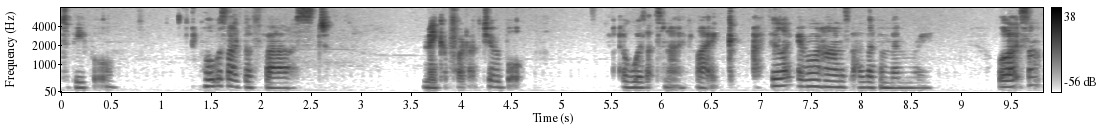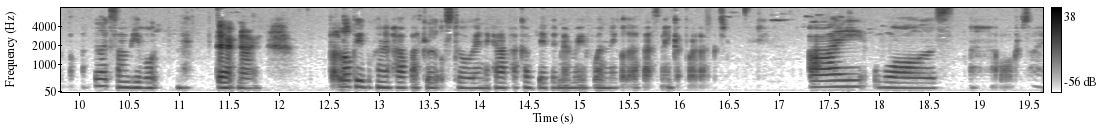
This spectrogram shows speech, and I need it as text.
to people. What was like the first makeup product you ever bought? I always like to know. Like, I feel like everyone has, has like a memory. Well, like some, I feel like some people don't know. But a lot of people kind of have like a little story and they kind of have like a vivid memory of when they got their first makeup product. I was, how old was I?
